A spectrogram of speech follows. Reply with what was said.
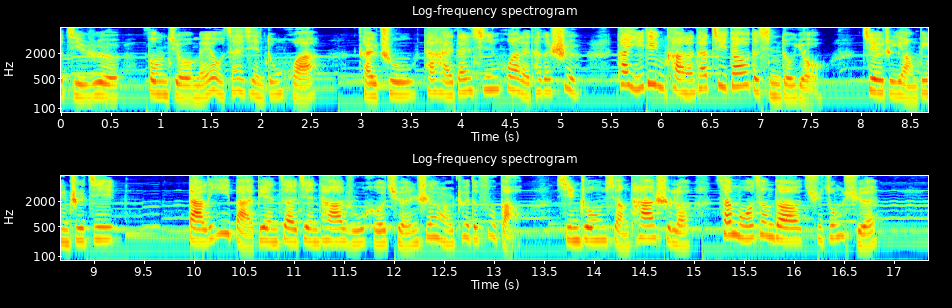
后头几日，凤九没有再见东华。开初他还担心坏了他的事，他一定砍了他祭刀的心都有。借着养病之机，打了一百遍再见他如何全身而退的副稿，心中想踏实了，才磨蹭的去宗学。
